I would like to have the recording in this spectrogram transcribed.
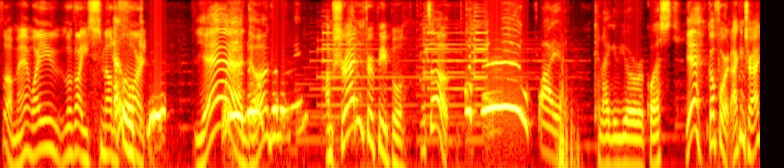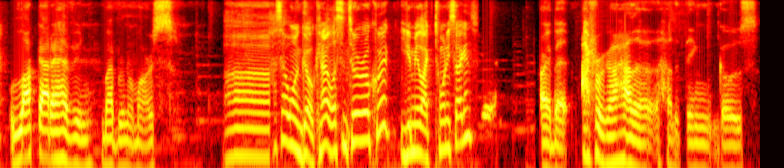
What's up, man? Why you look like you smelled a fart? Yeah, dog. What are you doing? I'm shredding for people. What's up? Fire. Can I give you a request? Yeah, go for it. I can try. Locked Out of Heaven by Bruno Mars. Uh, how's that one go? Can I listen to it real quick? You give me like 20 seconds? Yeah. Alright, bet. I forgot how the how the thing goes.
